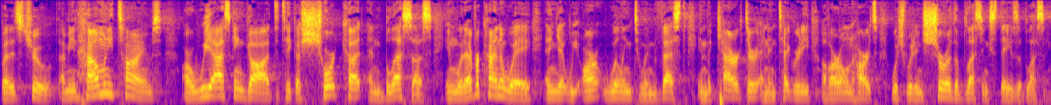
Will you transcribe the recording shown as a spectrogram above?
but it's true. I mean, how many times are we asking God to take a shortcut and bless us in whatever kind of way, and yet we aren't willing to invest in the character and integrity of our own hearts, which would ensure the blessing stays a blessing?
